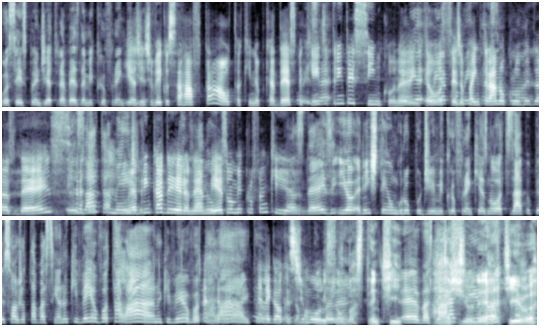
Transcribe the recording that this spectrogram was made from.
você expandir através da microfranquia. E a gente vê que o sarrafo está alto aqui, né? Porque a décima é 535, é. né? Ia, então, ou seja, para entrar no clube das 10, Exatamente. não é brincadeira, né? No, Mesmo microfranquia. Das 10, e eu, a gente tem um grupo de microfranquias no WhatsApp, o pessoal já estava assim, ano que vem eu vou estar tá lá, ano que vem eu vou estar tá lá. Então, é legal que estimula. É uma né? bastante, é, bastante ágil, ativa. Né? ativa.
